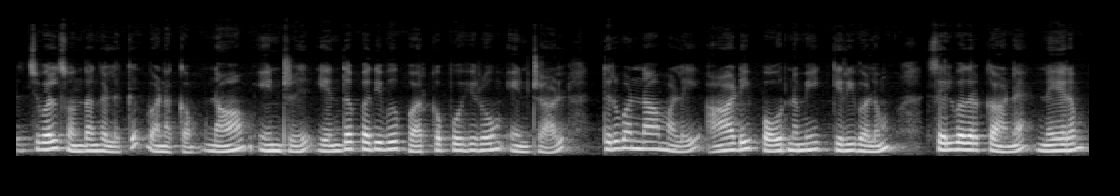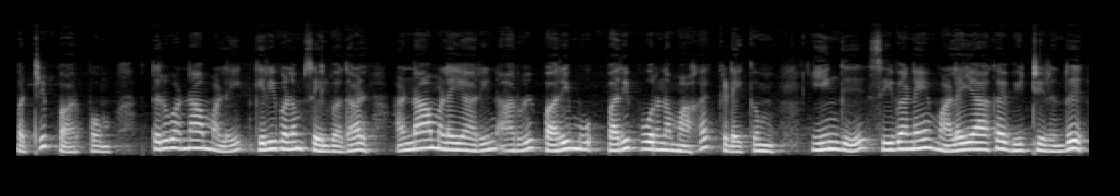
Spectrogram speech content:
ரிச்சுவல் சொந்தங்களுக்கு வணக்கம். நாம் இன்று எந்த பதிவு பார்க்கப் போகிறோம் என்றால் திருவண்ணாமலை ஆடி பௌர்ணமி கிரிவலம் செல்வதற்கான நேரம் பற்றி பார்ப்போம். திருவண்ணாமலை கிரிவலம் செல்வதால் அண்ணாமலையாரின் அருள் பரிமு பரிபூரணமாக கிடைக்கும். இங்கு சிவனே மலையாக வீற்றிருந்து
